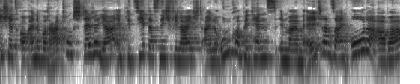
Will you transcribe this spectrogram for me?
ich jetzt auch eine Beratungsstelle? Ja, impliziert das nicht vielleicht eine Unkompetenz in meinem Elternsein oder aber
